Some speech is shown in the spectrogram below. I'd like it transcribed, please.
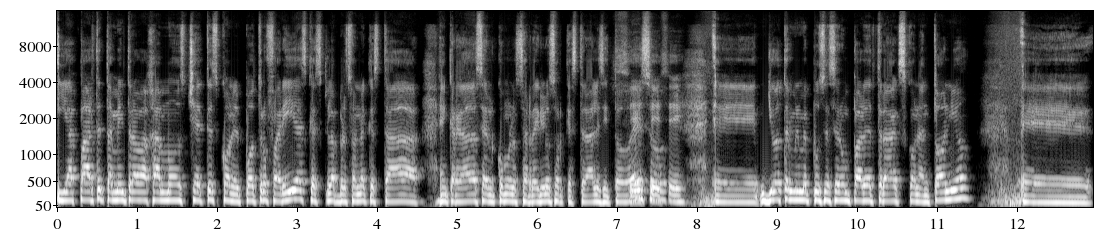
Y aparte también trabajamos chetes con el Potro Farías, que es la persona que está encargada de hacer como los arreglos orquestrales y todo eso. Sí, sí. Eh, yo también me puse a hacer un par de tracks con Antonio. Eh,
